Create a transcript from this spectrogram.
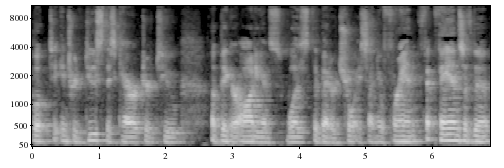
book to introduce this character to a bigger audience was the better choice. I know Fran, fans of the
